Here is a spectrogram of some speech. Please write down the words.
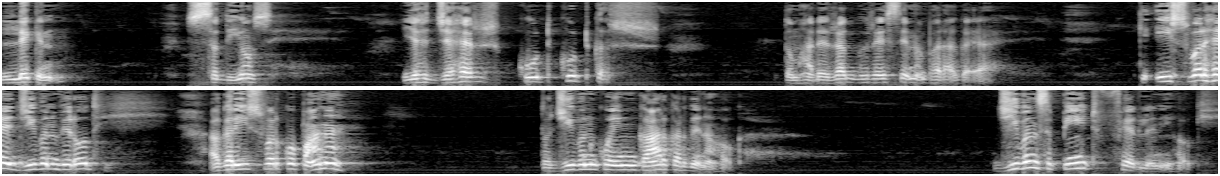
लेकिन सदियों से यह जहर कूट कूट कर तुम्हारे रग रेसे में भरा गया है कि ईश्वर है जीवन विरोधी। अगर ईश्वर को पाना है तो जीवन को इंकार कर देना होगा। जीवन से पीठ फेर लेनी होगी।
